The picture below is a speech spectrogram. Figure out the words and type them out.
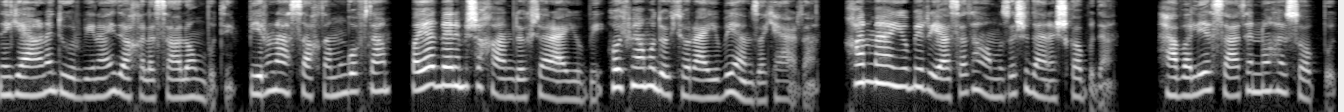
نگران دوربینایی داخل سالن بودیم. بیرون از ساختمون گفتم باید بریم پیش خانم دکتر ایوبی. حکممو دکتر ایوبی امضا کردن. خانم ایوبی ریاست آموزش دانشگاه بودن. حوالی ساعت نه صبح بود.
